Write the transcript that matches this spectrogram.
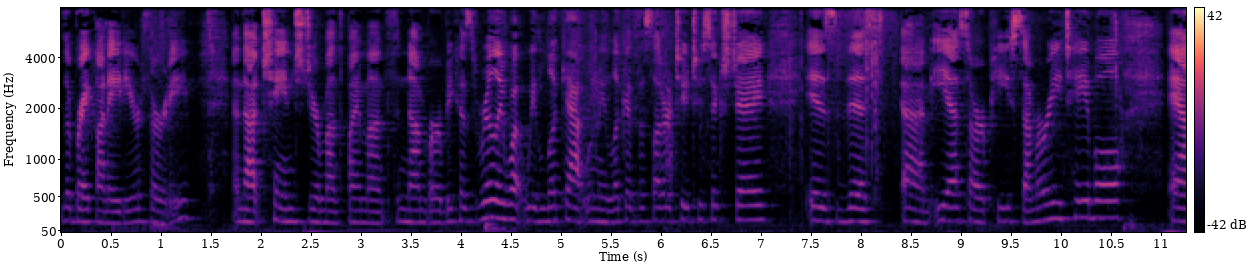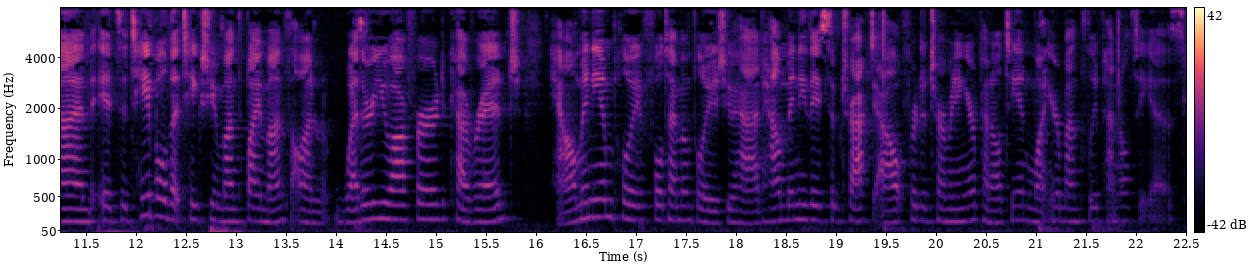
the break on 80 or 30 and that changed your month by month number because really what we look at when we look at this letter 226j is this um, esrp summary table and it's a table that takes you month by month on whether you offered coverage how many employee full-time employees you had how many they subtract out for determining your penalty and what your monthly penalty is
